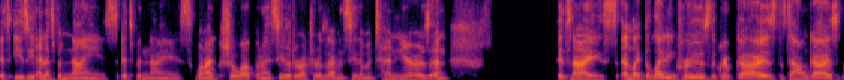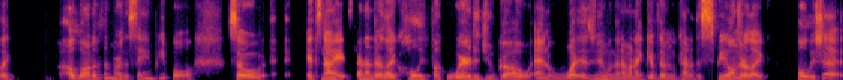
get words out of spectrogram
It's easy and it's been nice. It's been nice when I show up and I see the directors that I haven't seen them in 10 years and it's nice. And like the lighting crews, the grip guys, the sound guys, like a lot of them are the same people. So it's nice. And then they're like, holy fuck, where did you go? And what is new? And then when I give them kind of the spiel and they're like, holy shit.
